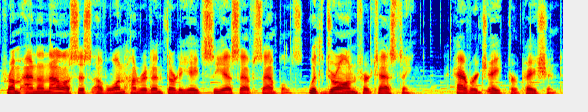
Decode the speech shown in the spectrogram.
From an analysis of 138 CSF samples withdrawn for testing, average 8 per patient.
